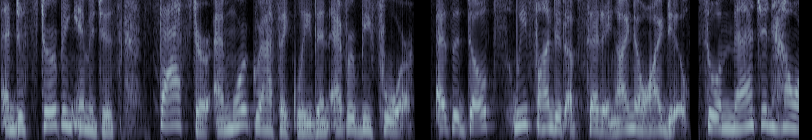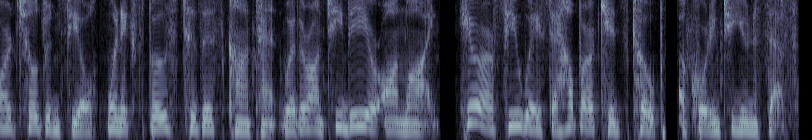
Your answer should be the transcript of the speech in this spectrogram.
and disturbing images faster and more graphically than ever before. As adults, we find it upsetting. I know I do. So imagine how our children feel when exposed to this content, whether on TV or online. Here are a few ways to help our kids cope, according to UNICEF.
